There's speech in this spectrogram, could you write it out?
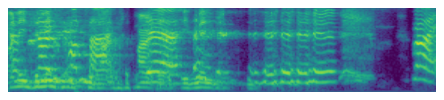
I need to no listen comeback. that, 'cause apparently Yeah. right,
